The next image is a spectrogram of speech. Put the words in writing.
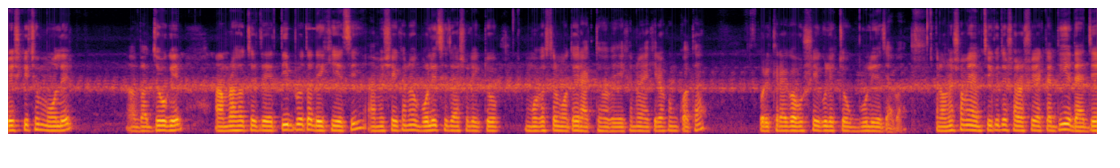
বেশ কিছু মোলের বা যোগের, আমরা হচ্ছে যে তীব্রতা দেখিয়েছি। আমি সেখানেও বলেছি যে আসলে একটু মুখস্থর মতোই রাখতে হবে। এখানেও একই রকম কথা। পরীক্ষার আগে অবশ্যই এগুলো চোখ বুলিয়ে যাবা। কারণ অনেক সময় এমসিকিউতে সরাসরি একটা দিয়ে দেয় যে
